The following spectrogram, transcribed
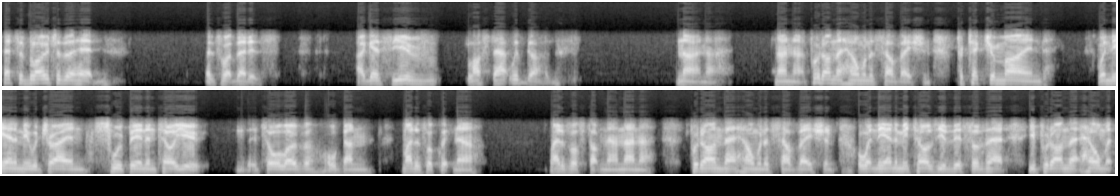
That's a blow to the head. That's what that is. I guess you've lost out with God. No, no. No, no. Put on the helmet of salvation. Protect your mind when the enemy would try and swoop in and tell you it's all over, all done. Might as well quit now. Might as well stop now. No, no. Put on that helmet of salvation. Or when the enemy tells you this or that, you put on that helmet.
